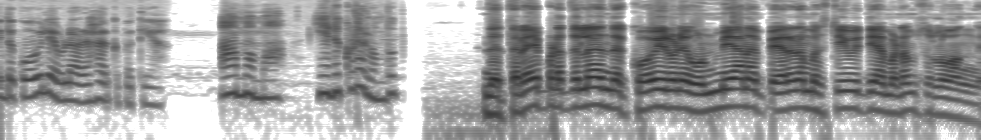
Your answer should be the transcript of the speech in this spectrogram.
இந்த கோவில் எவ்வளவு அழகா இருக்கு பத்தியா? ஆமாமா எனக்கு கூட ரொம்ப இந்த திரைப்படத்தில் இந்த கோயிலுடைய உண்மையான பேரை நம்ம ஸ்ரீவித்யா மேடம் சொல்லுவாங்க.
